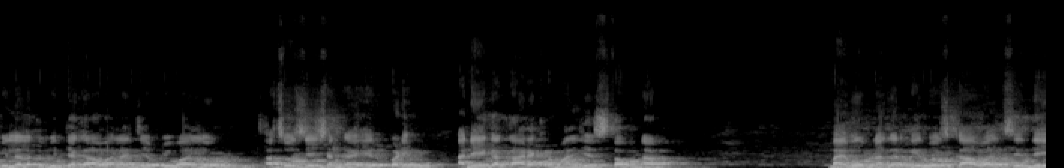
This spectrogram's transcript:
పిల్లలకు విద్య కావాలని చెప్పి వాళ్ళు అసోసియేషన్గా ఏర్పడి అనేక కార్యక్రమాలు చేస్తూ ఉన్నారు. మహబూబ్ నగర్కి ఈరోజు కావాల్సింది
